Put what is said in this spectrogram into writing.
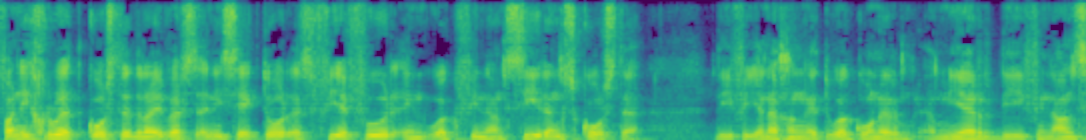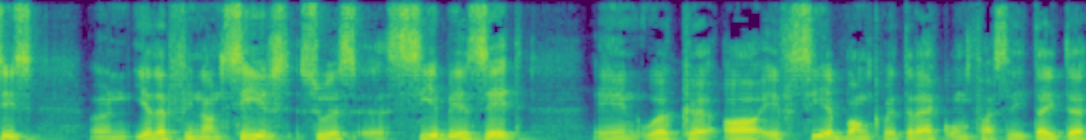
Van die groot kostedrywers in die sektor is veevoer en ook finansieringskoste. Die vereniging het ook onder meer die finansies en eerder finansiers soos eh, CBZ en ook eh, AFC bank betrek om fasiliteite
